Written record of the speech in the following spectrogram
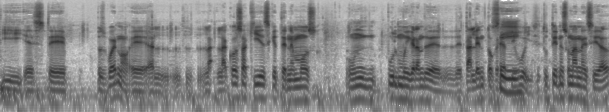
y este, pues bueno, eh, al- la, la cosa aquí es que tenemos un pool muy grande de, de talento Sí. creativo y si tú tienes una necesidad,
